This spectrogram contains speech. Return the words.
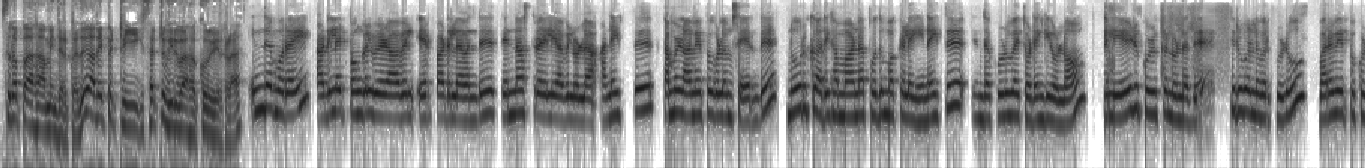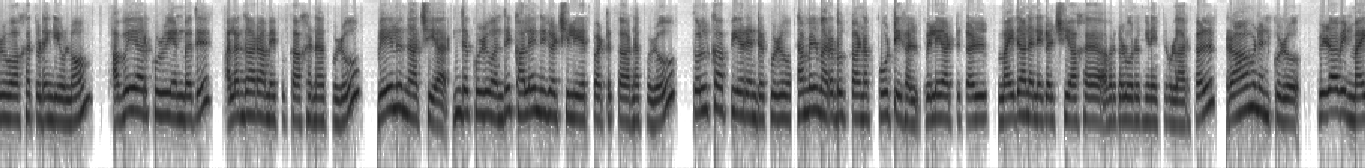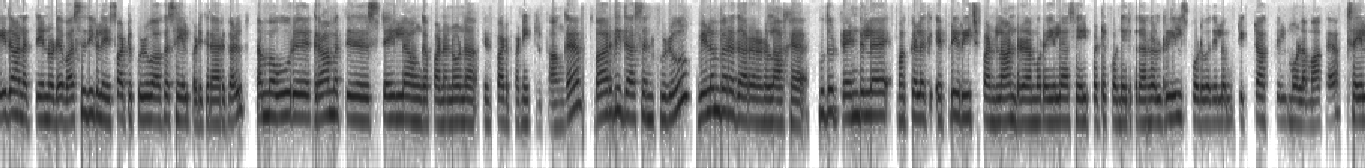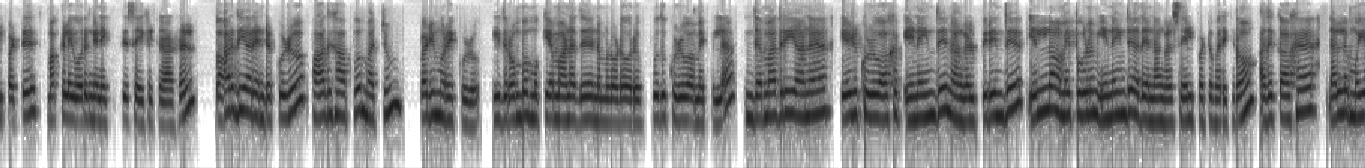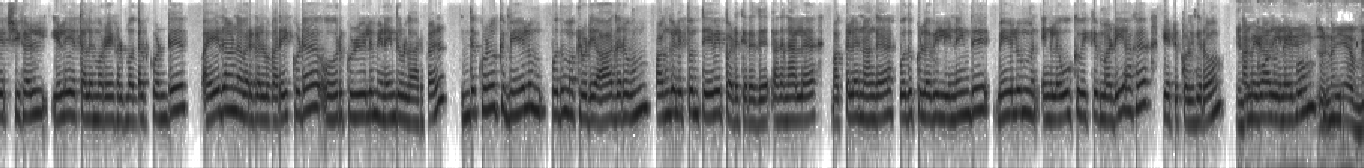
சிறப்பாக அமைந்திருக்கிறது. அதை பற்றி சற்று விரிவாக கூறுவீர்களா? இந்த முறை அடிலைட் பொங்கல் விழாவில் ஏற்பாடுல வந்து தென்னாஸ்திரேலியாவில் உள்ள அனைத்து தமிழ் அமைப்புகளும் சேர்ந்து நூறுக்கு அதிகமான பொதுமக்களை இணைத்து இந்த குழுவை தொடங்கியுள்ளோம். இதில் ஏழு குழுக்கள் உள்ளது. திருவள்ளுவர் குழு வரவேற்பு குழுவாக தொடங்கியுள்ளோம். ஔவையார் குழு என்பது அலங்கார அமைப்புக்கான குழு வேலு நாச்சியார். இந்த குழு வந்து கலை நிகழ்ச்சியில் ஏற்பாட்டுக்கான குழு தொல்காப்பியர் என்ற குழு தமிழ் மரபுக்கான போட்டிகள் விளையாட்டுகள் மைதான நிகழ்ச்சியாக அவர்கள் ஒருங்கிணைத்துள்ளார்கள். ராவணன் குழு விழாவின் மைதானத்தினுடைய வசதிகளை ஏற்பாட்டு குழுவாக செயல்படுகிறார்கள். நம்ம ஊரு கிராமத்து ஸ்டைல்ல அவங்க பண்ணணும்னு ஏற்பாடு பண்ணிட்டு இருக்காங்க பாரதிதாசன் குழு விளம்பரதாரர்களாக புது ட்ரெண்ட்ல மக்களுக்கு எப்படி ரீச் பண்ணலான்ற முறையில செயல்பட்டு கொண்டிருக்கிறார்கள். ரீல்ஸ் போடுவதிலும் டிக்டாக் மூலமாக செயல்பட்டு மக்களை ஒருங்கிணைத்து செய்கிறார்கள் பாரதியார் என்ற குழு பாதுகாப்பு மற்றும் வழிமுறை குழு. இது ரொம்ப முக்கியமானது நம்மளோட ஒரு புது குழு அமைப்புல. இந்த மாதிரியான ஏழு குழுவாக இணைந்து நாங்கள் பிரிந்து எல்லா அமைப்புகளும் இணைந்து அதை நாங்கள் செயல்பட்டு வருகிறோம். அதுக்காக நல்ல முயற்சிகள் இளைய தலைமுறைகள் முதல் கொண்டு வயதானவர்கள் வரை கூட ஒவ்வொரு குழுவிலும் இணைந்துள்ளார்கள். இந்த குழுவுக்கு மேலும் பொதுமக்களுடைய ஆதரவும் பங்களிப்பும் தேவைப்படுகிறது. அதனால மக்களை நாங்க பொதுக்குழுவில் இணைந்து மேலும் எங்களை ஊக்குவிக்கும்படியாக கேட்டுக்கொள்கிறோம். தமிழால் இணைவோம்.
